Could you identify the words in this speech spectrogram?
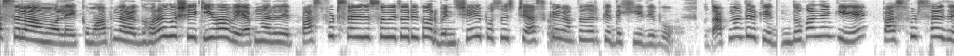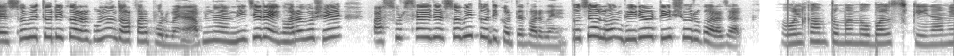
আসসালামু আলাইকুম। আপনারা ঘরে বসে কীভাবে আপনাদের পাসপোর্ট সাইজের ছবি তৈরি করবেন সেই প্রসেসটি আজকে আমি আপনাদেরকে দেখিয়ে দেব। আপনাদেরকে দোকানে গিয়ে পাসপোর্ট সাইজের ছবি তৈরি করার কোনো দরকার পড়বে না। আপনারা নিজেরাই ঘরে বসে পাসপোর্ট সাইজের ছবি তৈরি করতে পারবেন। তো চলুন ভিডিওটি শুরু করা যাক। Welcome to my mobile screen আমি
